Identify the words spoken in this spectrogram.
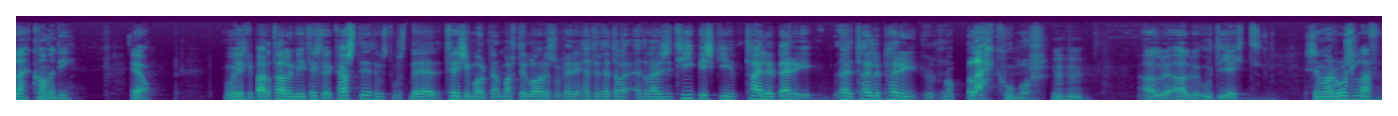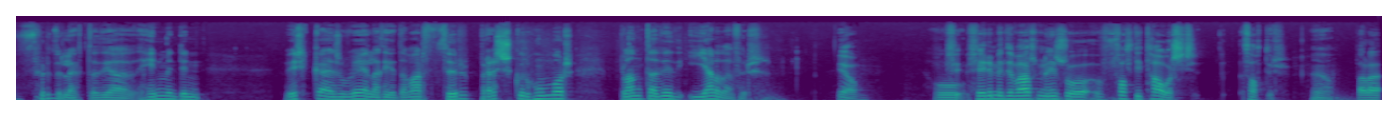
black comedy. Já og við erum ekki bara að tala um í tengslega kasti þú veist, með Tracy Morgan, Martin Lawrence og fleiri heldur þetta var, þetta var þessi típiski Tyler, Berry, eh, Tyler Perry black humor. Mm alveg, alveg út í eitt. Sem var rosalega furðulegt að því að hinmyndin virkaði svo vel að því að þetta var þurr breskur húmor blandað við jarðafur já, fyrirmyndin var svona eins og Fawlty Towers þáttur bara,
